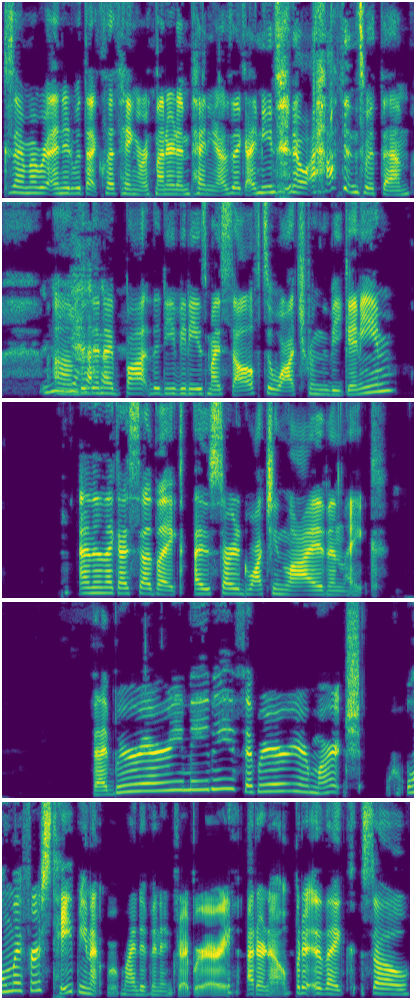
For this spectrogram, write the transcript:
Because I remember it ended with that cliffhanger with Leonard and Penny. I was like, I need to know what happens with them. Um, yeah. But then I bought the DVDs myself to watch from the beginning. And then, like I said, like I started watching live in like February, maybe February or March. Well, my first taping might have been in February. I don't know, but it like so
